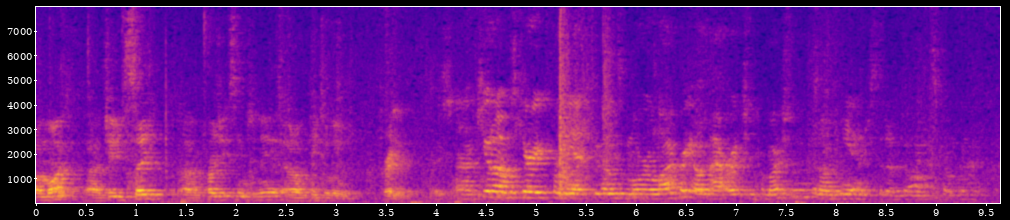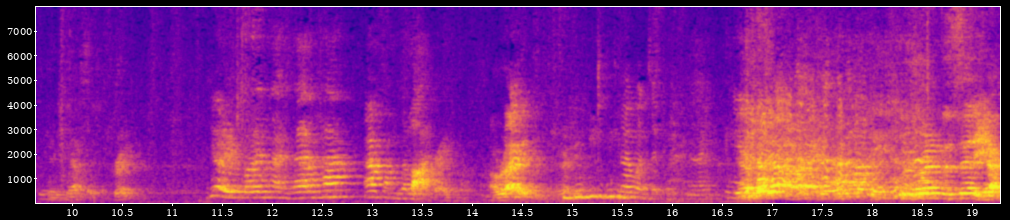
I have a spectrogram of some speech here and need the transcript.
I'm Mike, uh, GDC, uh, Projects Engineer, and I'm here to learn. Great, great. Uh, kia ora, I'm Kerry from the HB Williams Memorial Library. I'm outreach and promotions and I'm here interested in building stronger communities. Fantastic, great. Yeah, everybody, my name's Alha, I'm from the library. All right. No one's at this name. Yeah, yeah, right. Who's running the city, huh?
